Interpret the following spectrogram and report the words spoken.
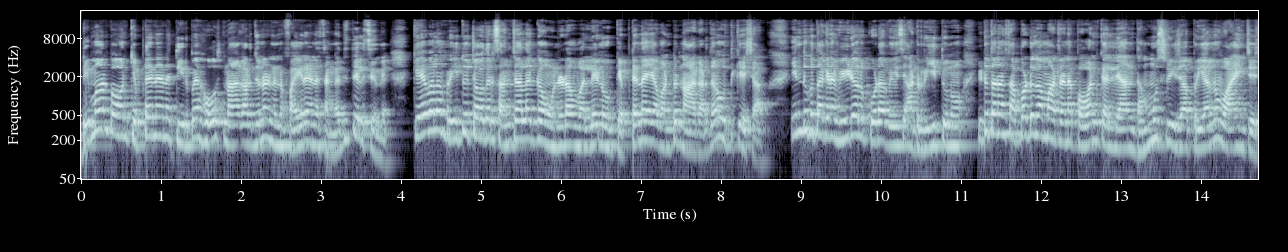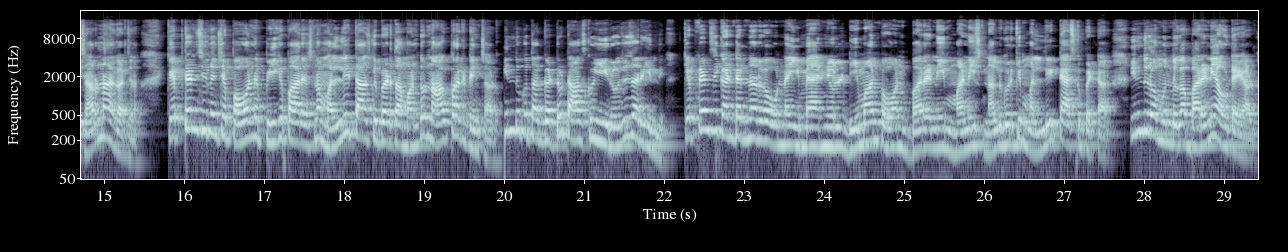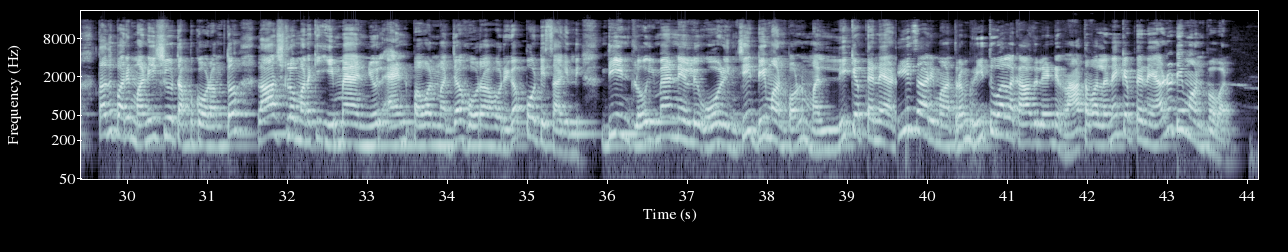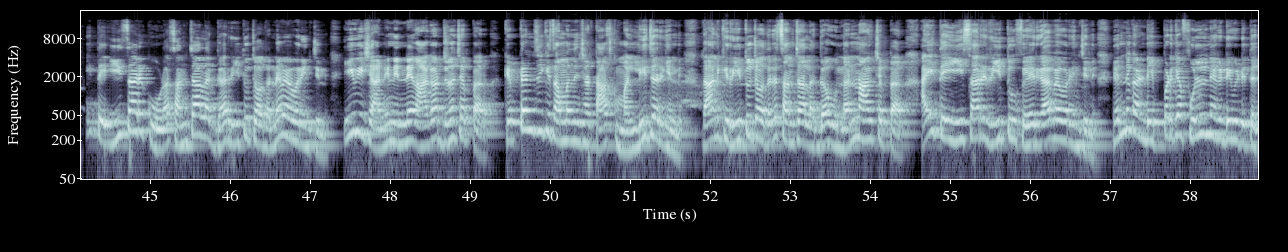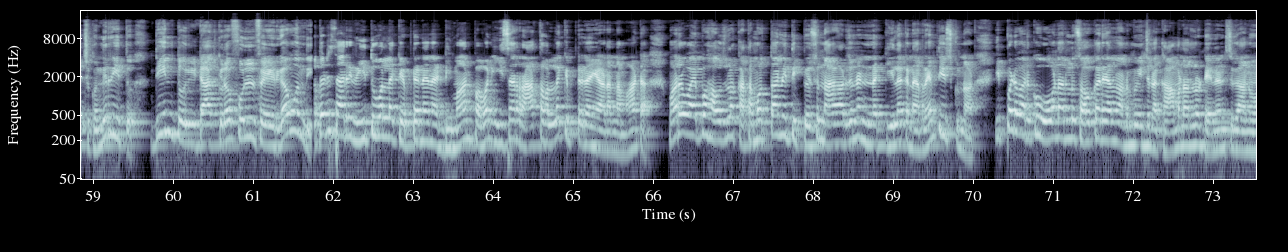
Demand Pawan captain అయిన తీరుపై host Nagarjuna నిన్న ఫైర్ అయిన సంగతి తెలిసిందే. కేవలం రీతు చౌదరి సంచాలకంగా ఉండడం వల్లే నువ్వు కెప్టెన్ అయ్యావంటూ నాగార్జున ఉతికేశారు. ఇందుకు తగిన వీడియోలు కూడా వేసి అటు రీతును ఇటు తనకు సపోర్టుగా మాట్లాడిన పవన్ కళ్యాణ్ దమ్ము శ్రీజ ప్రియాలను వాయించేశారు నాగార్జున. కెప్టెన్సీ నుంచి పవన్ని పీకి పారేసిన మళ్ళీ టాస్క్ పెడతామంటూ నాకు ప్రకటించాడు. ఇందుకు తగ్గట్టు టాస్క్ ఈ రోజు జరిగింది. కెప్టెన్సీ కంటెండర్ ఉన్న ఇమాన్యుల్ డిమాండ్ పవన్ భరణి మనీష్ నలుగురికి మళ్ళీ టాస్క్ పెట్టారు. ఇందులో ముందుగా భరణి అవుట్ అయ్యాడు. తదుపరి మనీష్ తప్పుకోవడంతో లాస్ట్లో మనకి ఇమాన్యుల్ అండ్ పవన్ మధ్య హోరాహోరీగా పోటీ సాగింది. దీంట్లో ఇమాన్యుల్ని ఓడించి డిమాండ్ పవన్ మళ్ళీ కెప్టెన్ అయ్యాడు. ఈసారి మాత్రం రీతు వల్ల కాదులేండి రాత వల్లనే కెప్టెన్ అయ్యాడు డిమాండ్ పవన్. అయితే ఈసారి కూడా సంచాలక్గా రీతు చౌదరినే వివరించింది. ఈ విషయాన్ని నిన్నే నాగార్జున చెప్పారు. కెప్టెన్సీకి సంబంధించిన టాస్క్ మళ్ళీ జరిగింది. దానికి రీతు చౌదరి సంచాలక్గా ఉందని నాకు చెప్పారు. అయితే ఈసారి రీతు ఫెయిర్గా వివరించింది. ఎందుకంటే ఇప్పటికే ఫుల్ నెగిటివిటీ తెచ్చుకుంది రీతు. దీంతో ఈ టాస్క్లో ఫుల్ ఫెయిర్గా ఉంది. మొదటిసారి రీతు వల్ల కెప్టెన్ అయిన డిమాండ్ పవన్ ఈసారి రాత వల్ల కెప్టెన్ అయ్యాడన్నమాట. మరోవైపు హౌస్లో కథ మొత్తాన్ని తిప్పేసి నాగార్జున నిన్న కీలక నిర్ణయం తీసుకున్నాడు. ఇప్పటి వరకు ఓనర్లు సౌకర్యాలను అనుభవించిన కామనర్లు టెనెంట్స్ గాను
